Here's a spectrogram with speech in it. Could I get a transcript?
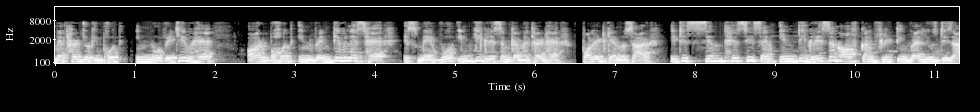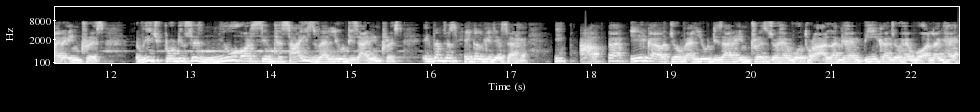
मेथड जो कि बहुत इनोवेटिव है और बहुत इन्वेंटिवनेस है, इसमें वो इंटीग्रेशन का मेथड है पॉलिट के अनुसार। It is synthesis and integration of conflicting values desire interest which produces new और सिंथेसाइज वैल्यू डिज़ायर इंटरेस्ट एकदम से हेगल के जैसा है। कि आपका ए का जो वैल्यू डिज़ायर इंटरेस्ट जो है, वो थोड़ा अलग है बी का जो है, वो अलग है।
